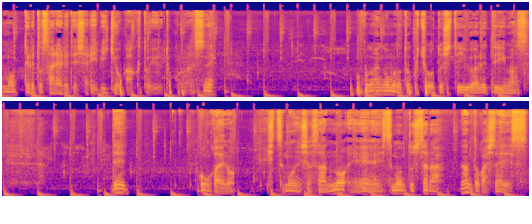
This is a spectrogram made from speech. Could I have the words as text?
持ってるとされるでしたりいびきをかくというところですね。この辺が主な特徴として言われています。で今回の質問者さんの、えー、質問としたら何とかしたいです。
